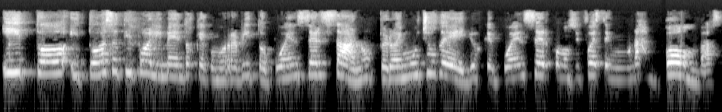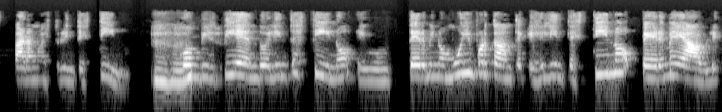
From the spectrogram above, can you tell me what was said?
Y todo, y todo ese tipo de alimentos que, como repito, pueden ser sanos, pero hay muchos de ellos que pueden ser como si fuesen unas bombas para nuestro intestino, convirtiendo el intestino en un término muy importante que es el intestino permeable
